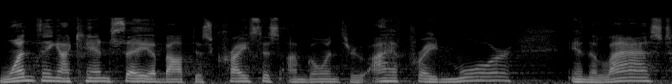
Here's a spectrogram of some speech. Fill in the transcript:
One thing I can say about this crisis I'm going through, I have prayed more in the last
